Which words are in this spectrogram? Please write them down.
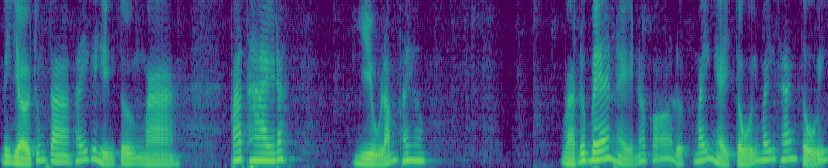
Bây giờ chúng ta thấy cái hiện tượng mà phá thai đó, nhiều lắm, phải không? Và đứa bé này nó có được mấy ngày tuổi, mấy tháng tuổi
